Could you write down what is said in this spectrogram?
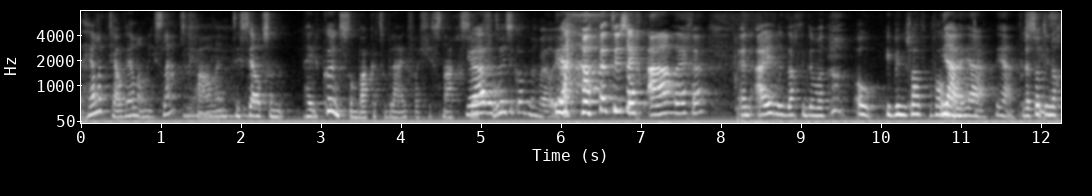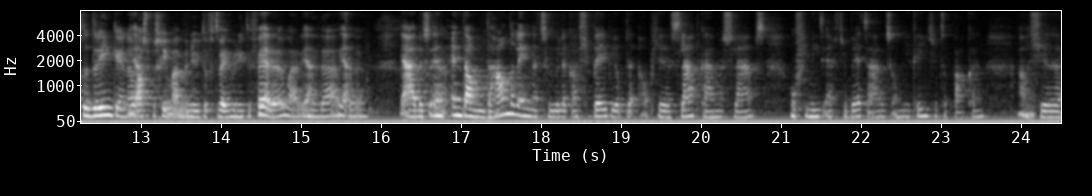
helpt jou wel om in slaap te vallen. ja, Het is zelfs een hele kunst om wakker te blijven als je s'nachts Ja, dat weet ik ook nog wel. Ja. het is echt aanleggen. En eigenlijk dacht ik dan wel, oh, ik ben in slaap gevallen. Ja, ja, ja. Dan zat hij nog te drinken en dan Ja. was het misschien maar een minuut of twee minuten verder. Maar inderdaad. ja. eh, Ja, dus. En, en dan de handeling natuurlijk. Als je baby op, de, op je slaapkamer slaapt, hoef je niet echt je bed uit om je kindje te pakken. Als je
